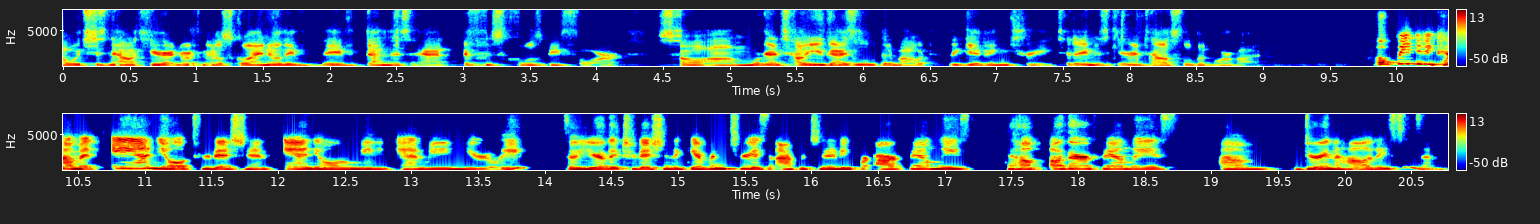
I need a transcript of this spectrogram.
uh, which is now here at North Middle School. I know they've, they've done this at different schools before. So um, we're going to tell you guys a little bit about the Giving Tree today. Ms. Guerin, tell us a little bit more about it. Hoping to become an annual tradition, annual meeting and meeting yearly. So yearly tradition, the Giving Tree is an opportunity for our families to help other families um, during the holiday season.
